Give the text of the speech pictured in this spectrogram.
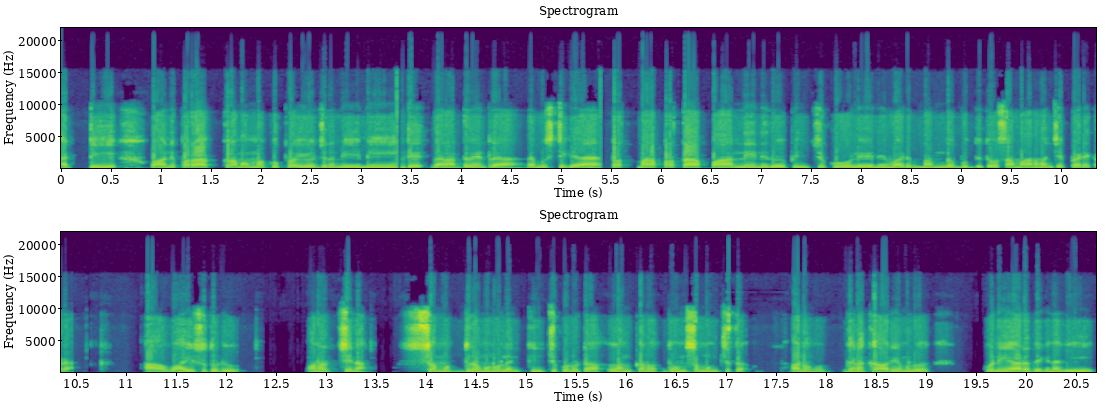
అట్టి వాని పరాక్రమమునకు ప్రయోజనమేమి? అంటే దాని అర్థం ఏంట్రా? రా ముష్టిగా ప్ర- మన ప్రతాపాన్ని నిరూపించుకోలేని వాడి మందబుద్ధితో సమానం అని చెప్పాడు ఇక్కడ. ఆ వాయుసుతుడు వనర్చిన సముద్రమును లంకించుకొనుట లంకను ధ్వంసముంచుట అను ఘనకార్యములు కొనియాడదగినవి.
